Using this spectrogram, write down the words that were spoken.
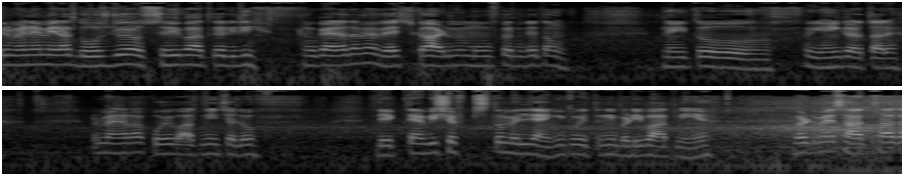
फिर मैंने मेरा दोस्त जो है उससे भी बात करी थी। वो कह रहा था मैं वेस्ट गार्ड में मूव कर लेता हूँ नहीं तो यहीं करता रहे। फिर मैंने कहा कोई बात नहीं चलो देखते हैं। अभी शिफ्ट्स तो मिल जाएँगी कोई इतनी बड़ी बात नहीं है। बट मैं साथ साथ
